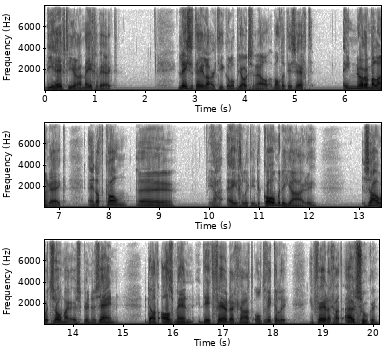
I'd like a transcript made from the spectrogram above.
die heeft hier aan meegewerkt. Lees het hele artikel op JoodsNL, want het is echt enorm belangrijk. En dat kan uh, ja, eigenlijk in de komende jaren zou het zomaar eens kunnen zijn dat als men dit verder gaat ontwikkelen en verder gaat uitzoeken,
